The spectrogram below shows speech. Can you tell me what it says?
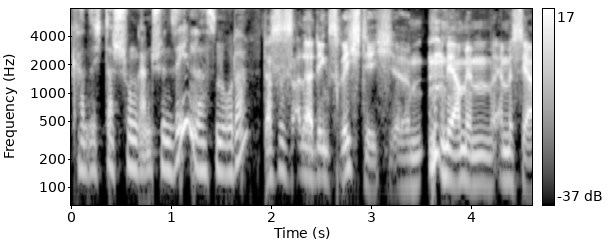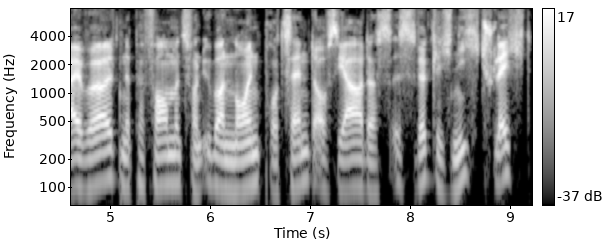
kann sich das schon ganz schön sehen lassen, oder? Das ist allerdings richtig. Ähm, wir haben im MSCI World eine Performance von über neun Prozent aufs Jahr. Das ist wirklich nicht schlecht,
